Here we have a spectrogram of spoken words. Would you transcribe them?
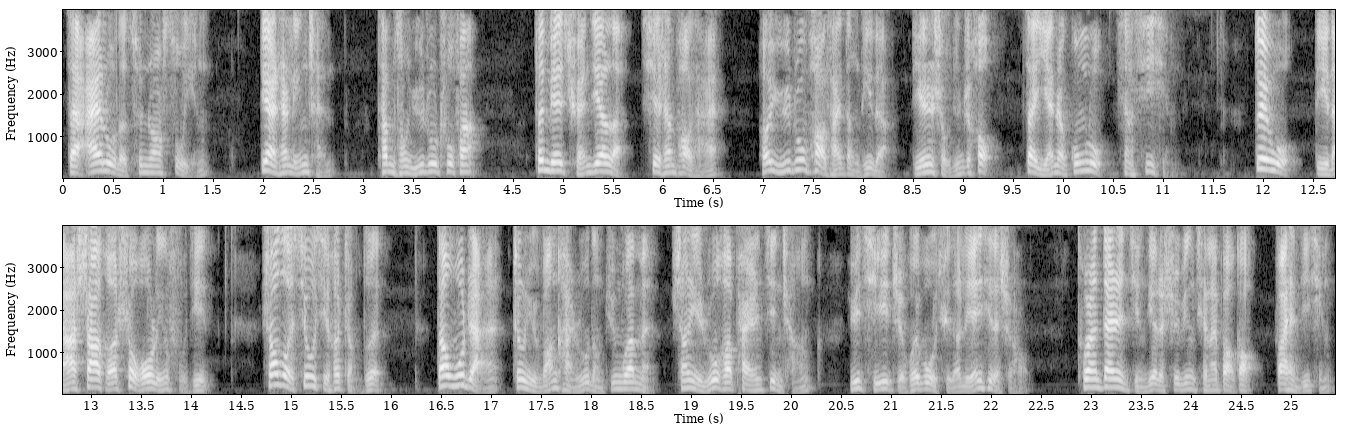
在挨路的村庄宿营。第二天凌晨，他们从鱼珠出发，分别全歼了谢山炮台和鱼珠炮台等地的敌人守军之后，再沿着公路向西行。队伍抵达沙河瘦沟岭附近，稍作休息和整顿。当吴展正与王侃如等军官们商议如何派人进城与起义指挥部取得联系的时候，突然担任警戒的士兵前来报告，发现敌情。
